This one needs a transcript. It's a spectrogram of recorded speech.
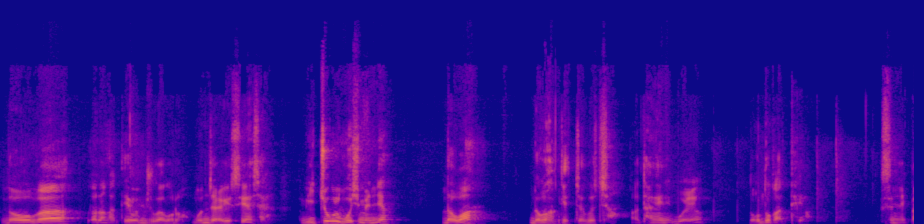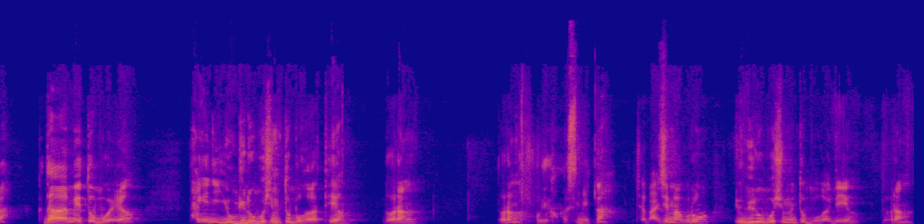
너가 너랑 같아요. 원주각으로. 뭔지 알겠어요? 자, 이쪽을 보시면요. 너와 너가 같겠죠. 그렇죠? 아, 당연히 뭐예요? 너도 같아요. 맞습니까? 그다음에 또 뭐예요? 당연히 여기로 보시면 또 뭐가 같아요? 너랑 너랑 같고요. 맞습니까? 자, 마지막으로 여기로 보시면 또 뭐가 돼요? 너랑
